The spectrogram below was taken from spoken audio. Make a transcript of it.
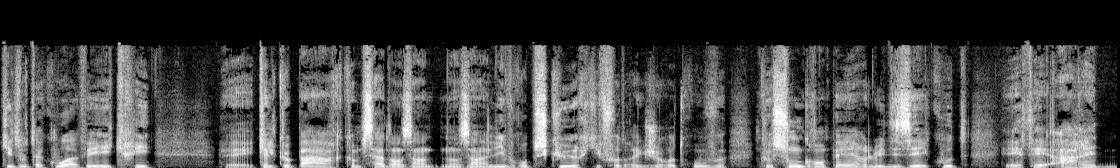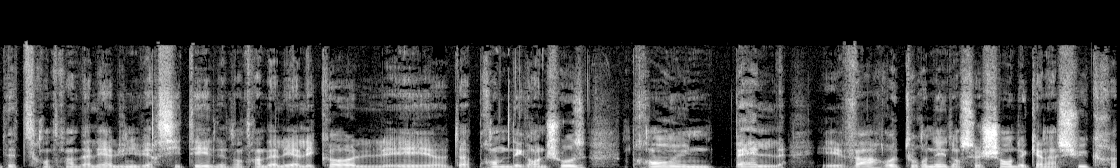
qui tout à coup avait écrit quelque part, comme ça, dans un, dans un livre obscur qu'il faudrait que je retrouve, que son grand-père lui disait, écoute, était, arrête d'être en train d'aller à l'université, d'être en train d'aller à l'école et euh, d'apprendre des grandes choses, prends une et va retourner dans ce champ de canne à sucre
